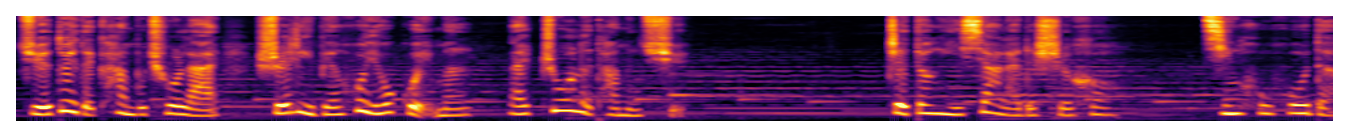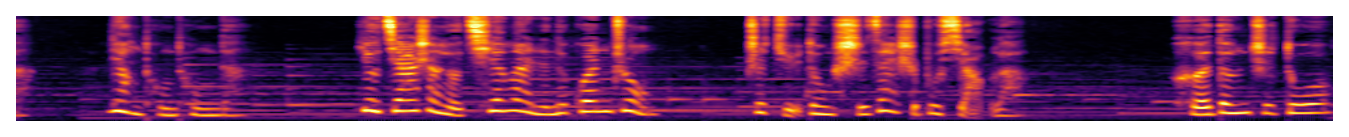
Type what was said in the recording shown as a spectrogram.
绝对的看不出来水里边会有鬼们。来捉了他们去。这灯一下来的时候，金乎乎的，亮通通的，又加上有千万人的观众，这举动实在是不小了。河灯之多，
